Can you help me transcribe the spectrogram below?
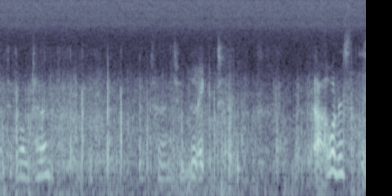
Took the wrong turn. Turn too late. Uh, what is this?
